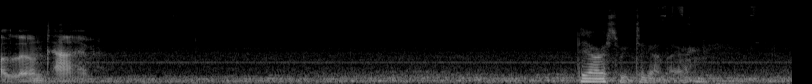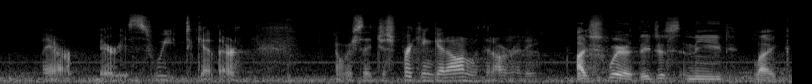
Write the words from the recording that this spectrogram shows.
alone time. They are sweet together. They are very sweet together. I wish they'd just freaking get on with it already. I swear, they just need, like,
